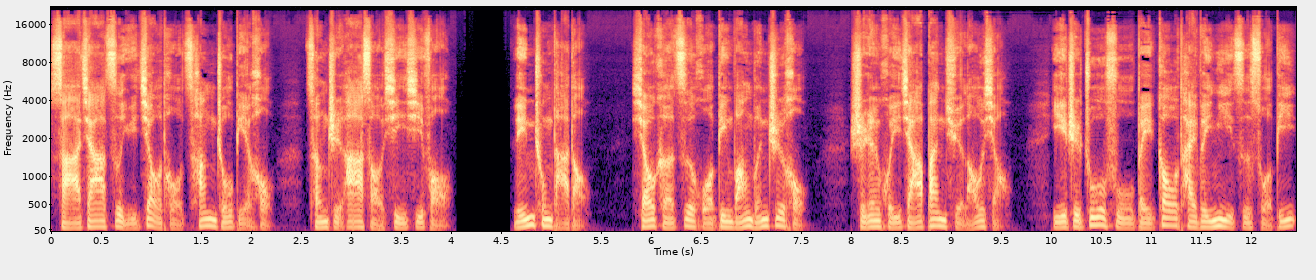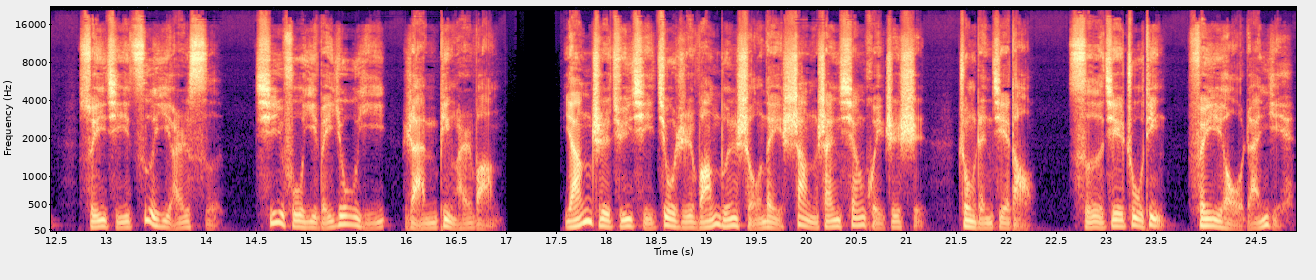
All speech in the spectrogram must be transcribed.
洒家自与教头沧州别后，曾知阿嫂信息否？”林冲答道：“小可自火并王文之后，使人回家搬娶老小，以致卓父被高太尉逆子所逼，随即自缢而死。妻父亦为忧疑，染病而亡。杨志举起旧日王伦手内上山相会之事，众人皆道：“此皆注定，非偶然也。”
